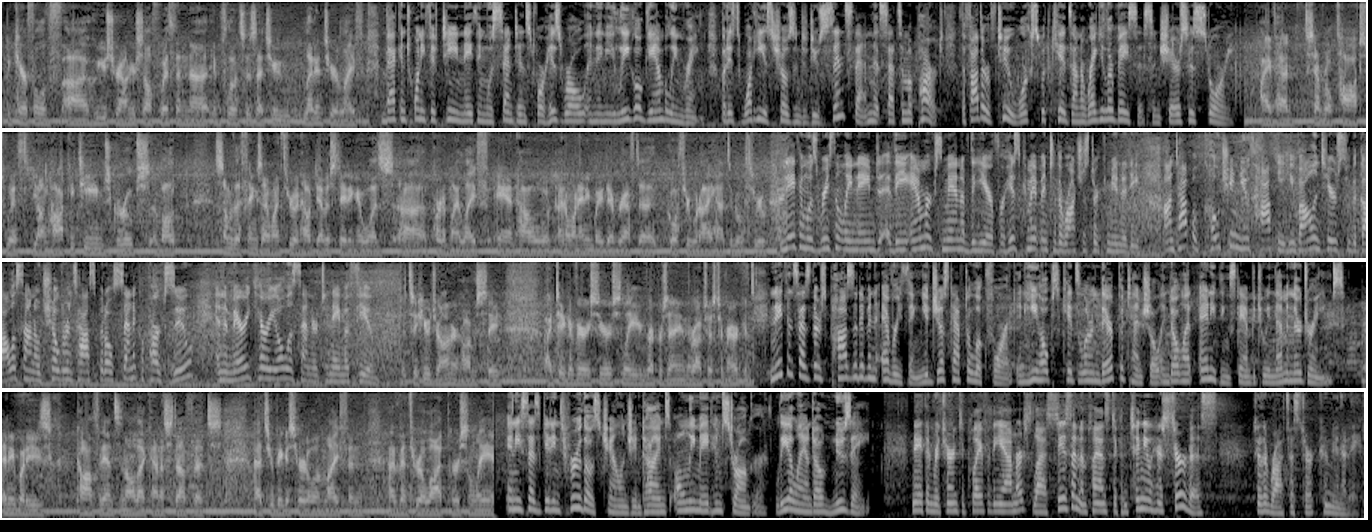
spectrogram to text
be careful of uh, who you surround yourself with and uh, influences that you let into your life. Back in 2015, Nathan was sentenced for his role in an illegal gambling ring, but it's what he has chosen to do since then that sets him apart. The father of two works with kids on a regular basis and shares his story. I've had several talks with young hockey teams, groups about some of the things I went through and how devastating it was uh, part of my life and how I don't want anybody to ever have to go through what I had to go through. Nathan was recently named the Amerks Man of the Year for his commitment to the Rochester community. On top of coaching youth hockey, he volunteers for the Golisano Children's Hospital, Seneca Park Zoo, and the Mary Cariola Center, to name a few. It's a huge honor, obviously. I take it very seriously representing the Rochester Americans. Nathan says there's positive in everything. You just have to look for it. And he hopes kids learn their potential and don't let anything stand between them and their dreams. Anybody's confidence and all that kind of stuff, that's, that's your biggest hurdle in life. And I've been through a lot personally. And he says getting through those challenging times only made him stronger. Leah Lando, News 8. Nathan returned to play for the Amerks last season and plans to continue his service to the Rochester community.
